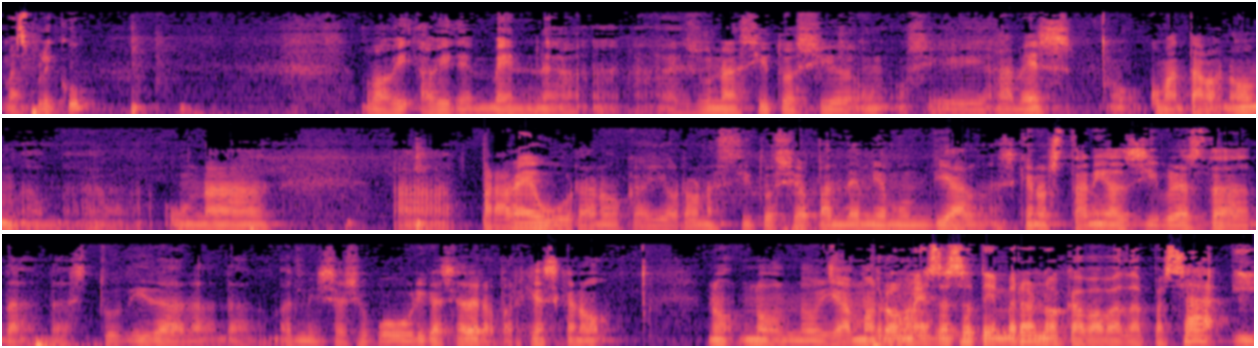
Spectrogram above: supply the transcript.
M'explico? Evidentment eh, és una situació o sigui, a més, ho comentava no? una a preveure no? que hi haurà una situació de pandèmia mundial és que no està ni als llibres d'estudi de, de, de, d'administració de, pública, etc. perquè és que no, no, no, no hi ha manual. Però el mes de setembre no acabava de passar i,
